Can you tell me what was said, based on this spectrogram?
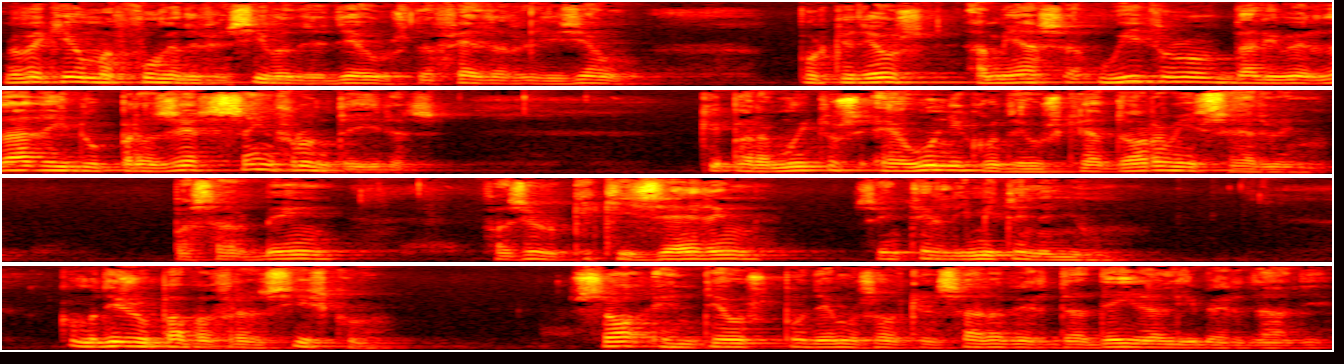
Não é que é uma fuga defensiva de Deus, da fé da religião, porque Deus ameaça o ídolo da liberdade e do prazer sem fronteiras, que para muitos é o único Deus que adoram e servem. Passar bem, fazer o que quiserem, sem ter limite nenhum. Como diz o Papa Francisco, só em Deus podemos alcançar a verdadeira liberdade.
